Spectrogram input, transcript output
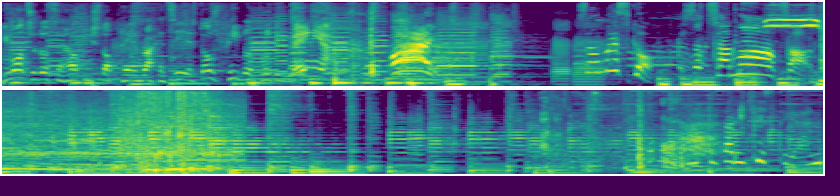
You wanted us to help you stop paying racketeers. Those people are bloody maniacs. It's our mascot. It's a tomato. Is Daddy pissed again?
